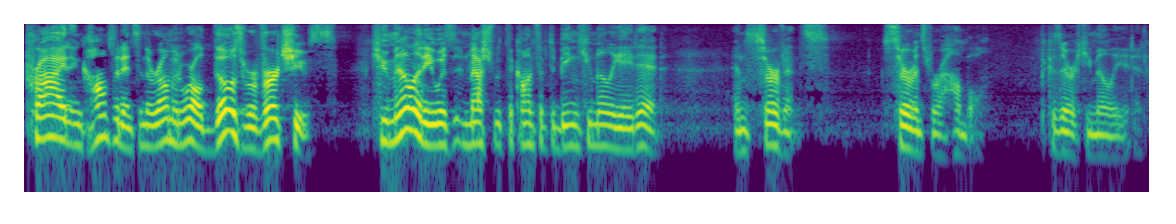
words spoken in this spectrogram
Pride and confidence in the Roman world, those were virtues. Humility was enmeshed with the concept of being humiliated. And servants, servants were humble because they were humiliated.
